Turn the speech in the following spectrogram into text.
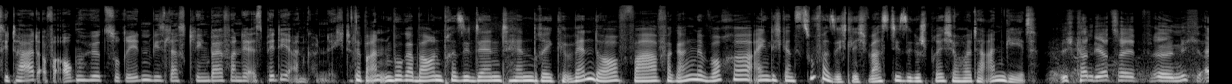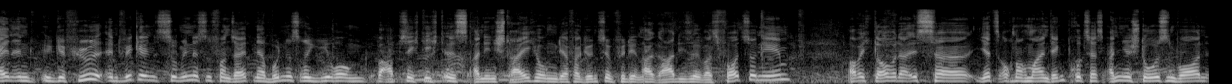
Zitat, auf Augenhöhe zu reden, wie es Lars Klingbeil von der SPD ankündigt. Der Brandenburger Bauernpräsident Hendrik Wendorf war vergangene Woche eigentlich ganz zuversichtlich, was diese Gespräche heute angeht. Ich kann derzeit äh, nicht ein Gefühl entwickeln, zumindest von Seiten der Bundesregierung beabsichtigt ist, an den Streichungen der Vergünstigung für den Agrardiesel was vorzunehmen. Aber ich glaube, da ist äh, jetzt auch noch mal ein Denkprozess angestoßen worden.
